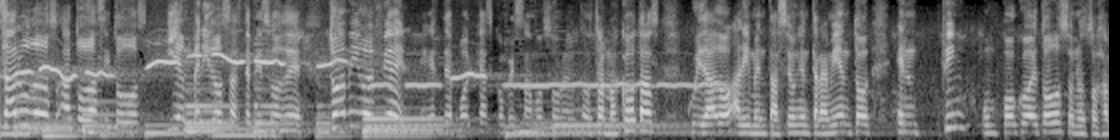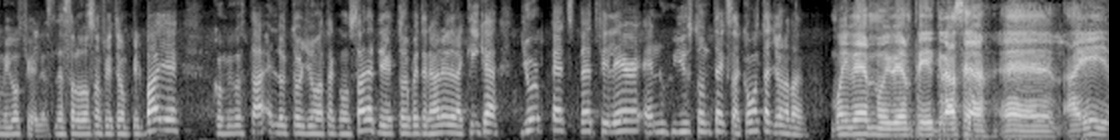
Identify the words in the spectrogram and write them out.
Saludos a todas y todos, bienvenidos a este episodio de Tu Amigo el Fiel. En este podcast conversamos sobre nuestras mascotas, cuidado, alimentación, entrenamiento, en fin, un poco de todo son nuestros amigos fieles. Les saludo a su anfitrión Pil Valle, conmigo está el doctor Jonathan González, director veterinario de la clínica Your Pets Vet Filaire en Houston, Texas. ¿Cómo estás, Jonathan? Muy bien, muy bien, Pete, gracias. Eh, ahí,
